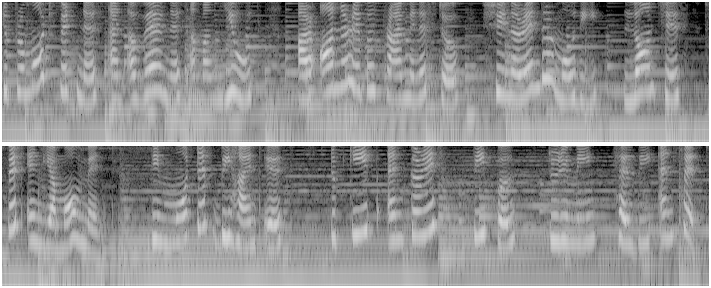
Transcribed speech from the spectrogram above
To promote fitness and awareness among youth, our Honorable Prime Minister Shri Narendra Modi launches Fit India movement. The motive behind it to keep encourage people to remain healthy and fit.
